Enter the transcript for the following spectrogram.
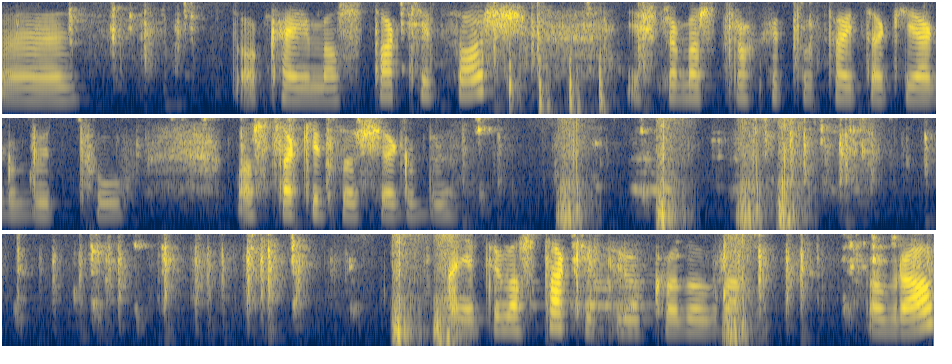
E, Okej, masz takie coś. Jeszcze masz trochę tutaj, takie jakby tu. Masz takie coś jakby. A nie, ty masz takie tylko, dobra. Dobra.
